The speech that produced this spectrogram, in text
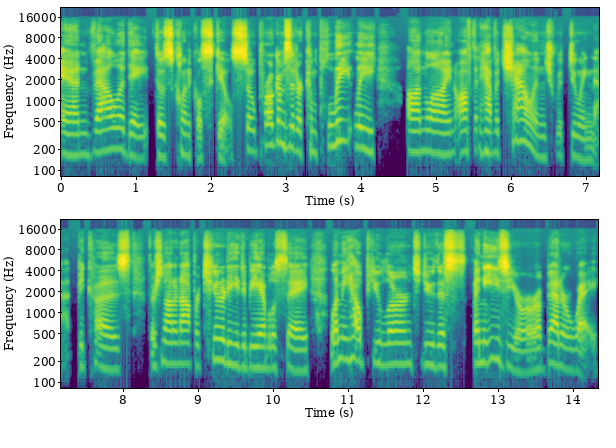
and validate those clinical skills. So, programs that are completely online often have a challenge with doing that because there's not an opportunity to be able to say, let me help you learn to do this an easier or a better way,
